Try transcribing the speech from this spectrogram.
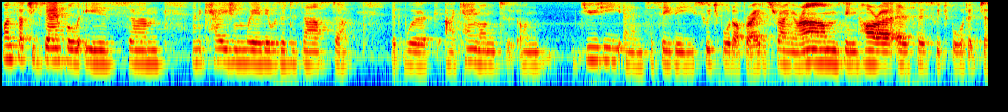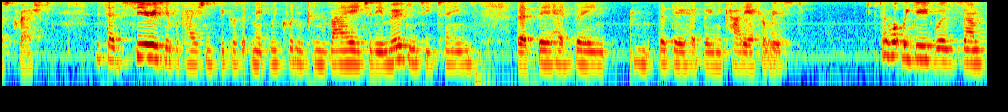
One such example is um, an occasion where there was a disaster at work. I came on to on duty and to see the switchboard operator throwing her arms in horror as her switchboard had just crashed. This had serious implications because it meant we couldn't convey to the emergency teams that there had been that there had been a cardiac arrest. So what we did was um,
